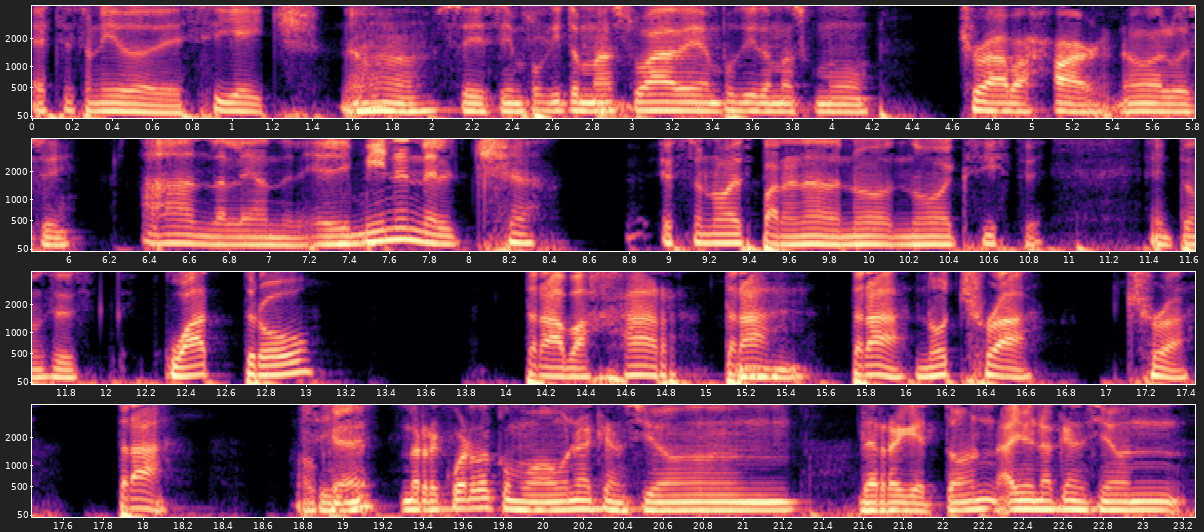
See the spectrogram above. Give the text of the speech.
Este sonido de CH, ¿no? Ajá. Sí, sí, un poquito más suave, un poquito más como trabajar, ¿no? Algo así. Ándale, ándale. Eliminen el ch. Eso no es para nada, no, no existe. Entonces, cuatro, trabajar, tra, tra, no tra, tra, tra. Sí, me, recuerdo como a una canción de reggaetón. Hay una canción.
